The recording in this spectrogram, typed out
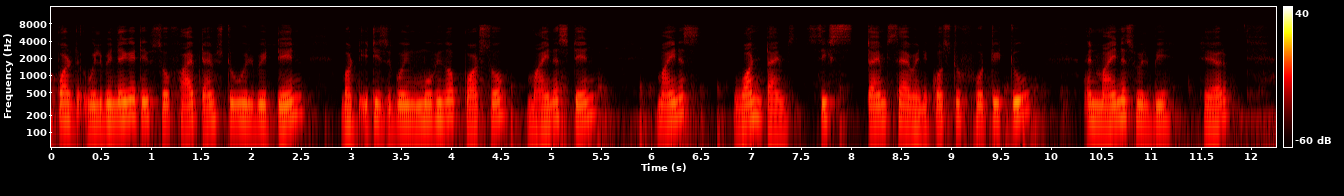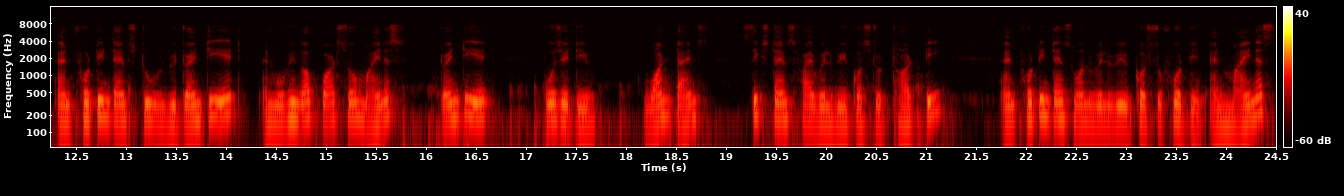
upward will be negative so 5 times 2 will be 10 but it is going moving upward so minus 10 minus 1 times 6 times 7 equals to 42 and minus will be here and 14 times 2 will be 28 and moving upward so minus 28 positive 1 times 6 times 5 will be equals to 30 and 14 times 1 will be equals to 14 and minus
